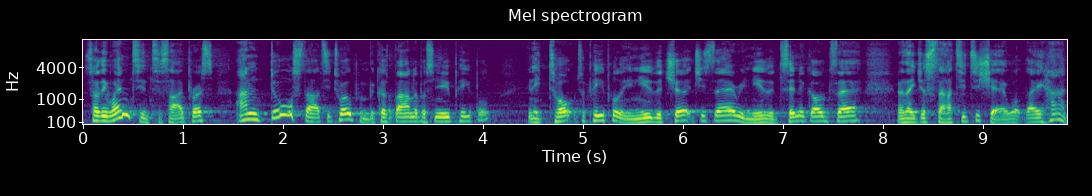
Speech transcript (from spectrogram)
So they went into Cyprus and doors started to open because Barnabas knew people and he talked to people. He knew the churches there, he knew the synagogues there, and they just started to share what they had.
